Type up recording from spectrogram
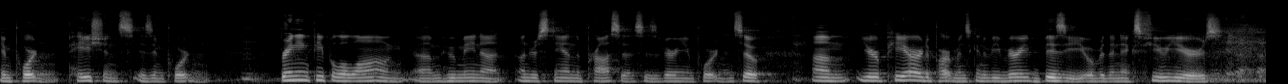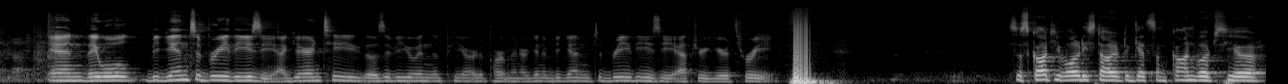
important, patience is important. Bringing people along um, who may not understand the process is very important. And so um, your PR department is going to be very busy over the next few years. and they will begin to breathe easy. I guarantee those of you in the PR department are going to begin to breathe easy after year three. So Scott, you've already started to get some converts here,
